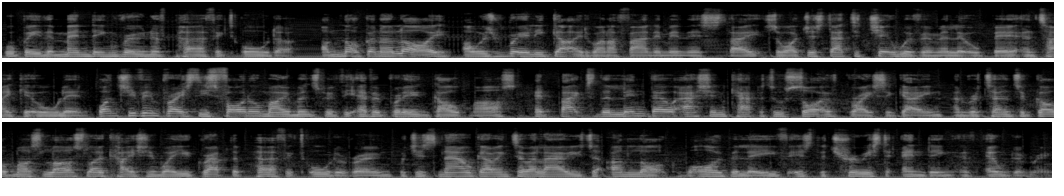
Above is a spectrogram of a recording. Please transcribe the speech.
will be the Mending Rune of Perfect Order. I'm not gonna lie, I was really gutted when I found him in this state, so I just had to chill with him a little bit and take it all in. Once you've embraced these final moments with the ever brilliant Gold Mask, head back to the Leyndell Ashen capital site of Grace again and return to Goldmask's last location where you grab the Perfect Order rune, which is now going to allow you to unlock what I believe is the truest ending of Elden Ring.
